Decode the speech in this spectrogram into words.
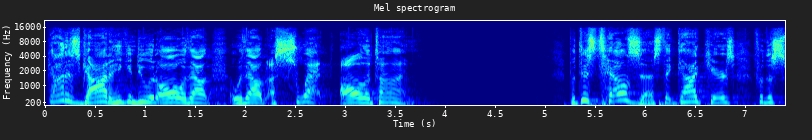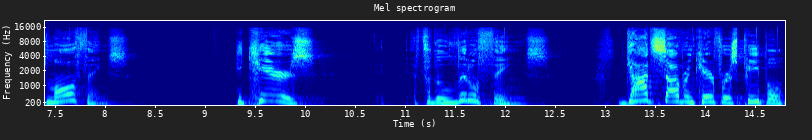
God is God and he can do it all without, without a sweat all the time. But this tells us that God cares for the small things, He cares for the little things. God's sovereign care for his people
